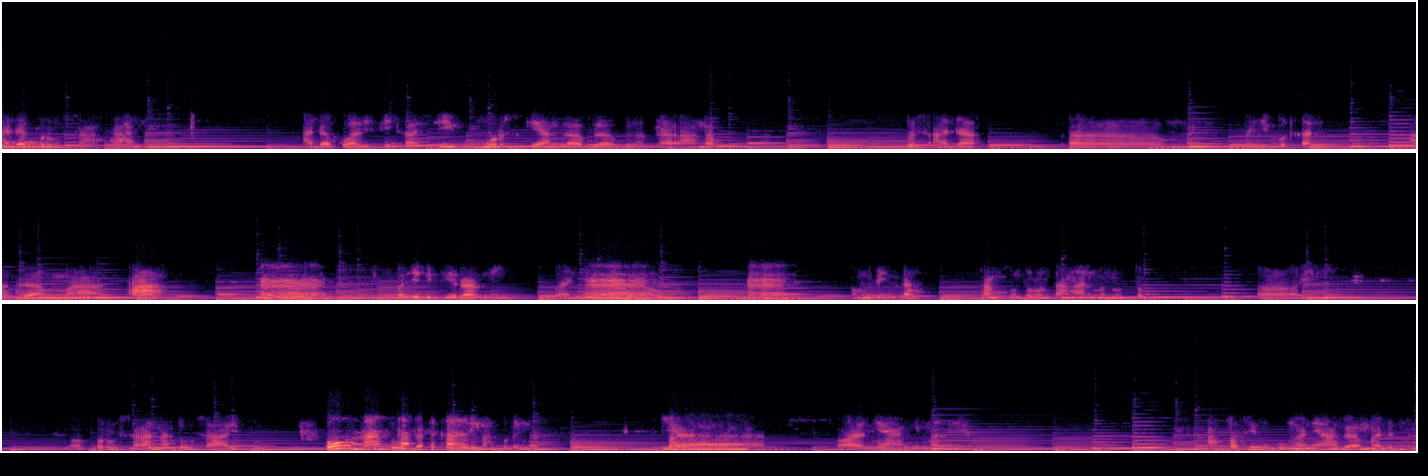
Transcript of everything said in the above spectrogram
ada perusahaan ada kualifikasi umur sekian bla bla bla bla anggap terus ada eh, men- menyebutkan agama A Mm-mm. itu kan jadi viral nih banyak yang Hmm. tahu Mm-mm. pemerintah langsung turun tangan menutup eh, ini eh, perusahaan atau usaha itu Oh Itu mantap udah- sekali. aku dengar ya Oh. soalnya gimana ya apa sih hubungannya agama dengan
